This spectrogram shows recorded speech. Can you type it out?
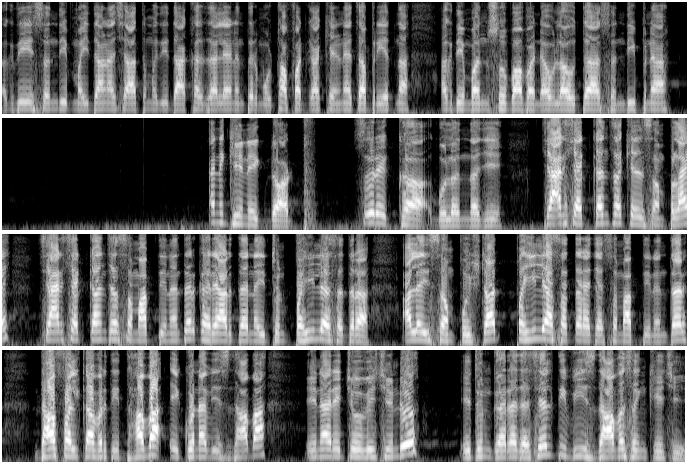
अगदी संदीप मैदानाच्या आतमध्ये दाखल झाल्यानंतर मोठा फटका खेळण्याचा प्रयत्न अगदी मनसुबा बनवला होता. संदीपनं आणखीन एक डॉट सुरेख गोलंदाजी. चार षटकांचा खेळ संपलाय. चार षटकांच्या समाप्तीनंतर खऱ्या अर्थानं इथून पहिलं सत्र आलंय संपुष्टात. पहिल्या सत्राच्या समाप्तीनंतर दहा फलकावरती धावा एकोणावीस धावा. येणारे चोवीस चेंडू इथून गरज असेल ती वीस धावा संख्येची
